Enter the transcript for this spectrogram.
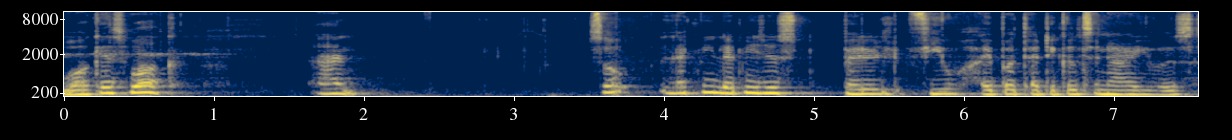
Work is work. And so let me let me just build few hypothetical scenarios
